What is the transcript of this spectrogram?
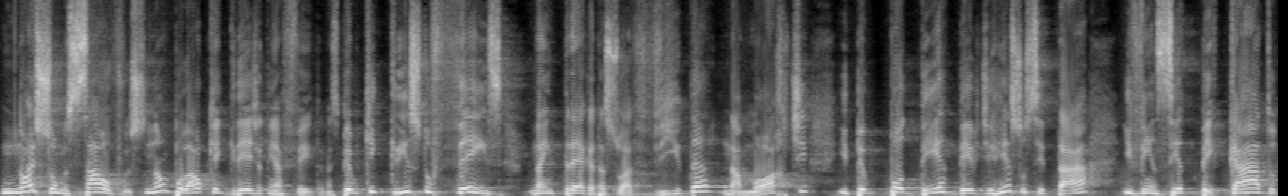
nós somos salvos não por algo que a igreja tenha feito, mas pelo que Cristo fez na entrega da sua vida, na morte, e pelo poder dele de ressuscitar e vencer pecado,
